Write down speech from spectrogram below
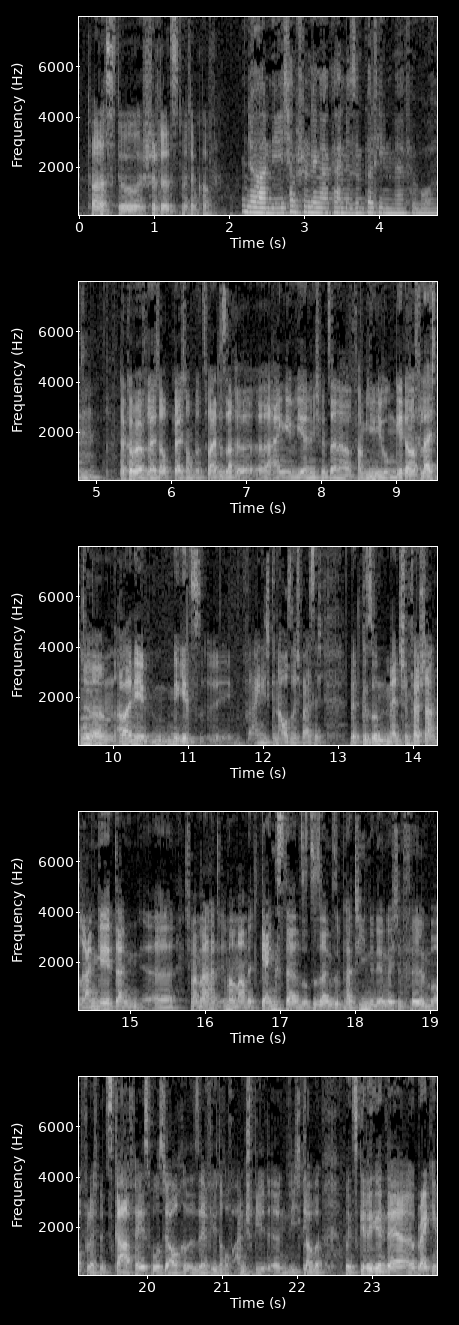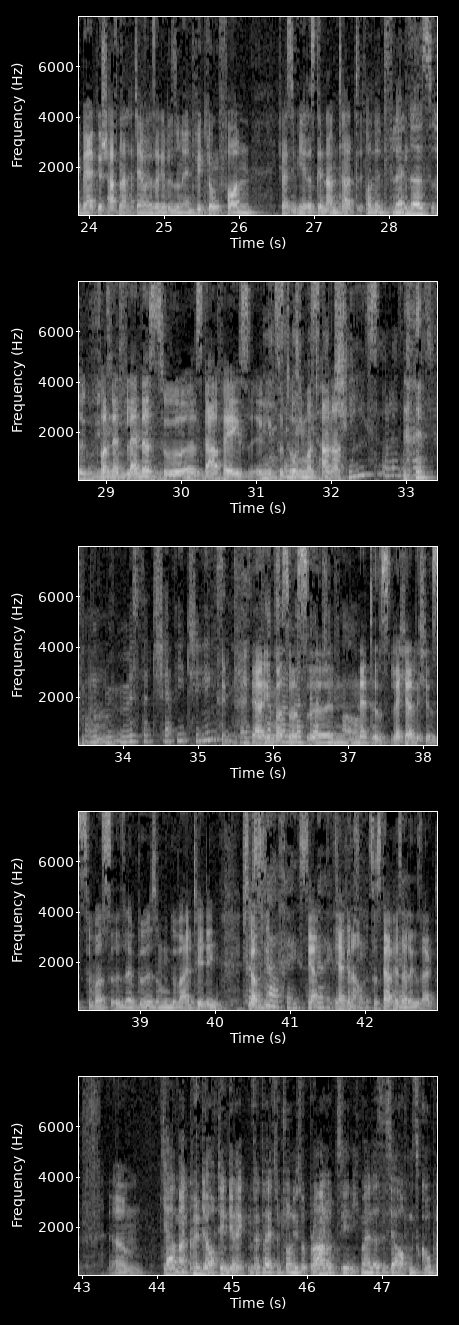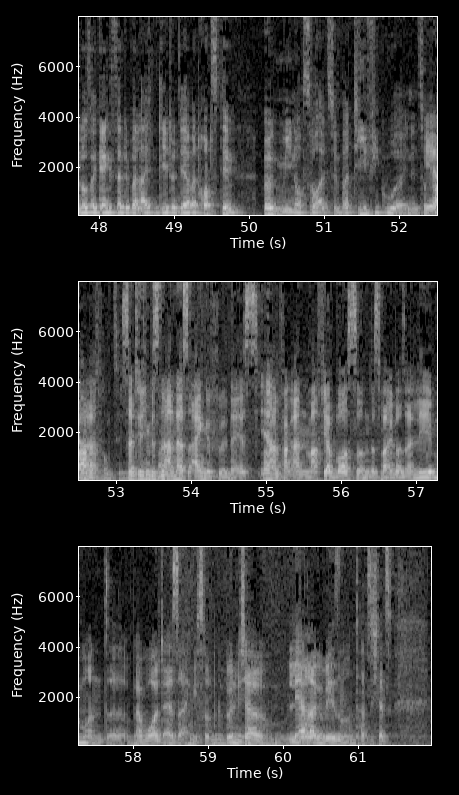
Thomas, du schüttelst mit dem Kopf. Ja, nee, ich habe schon länger keine Sympathien mehr für Walt. Mhm. Da können wir vielleicht auch gleich noch eine zweite Sache äh, eingehen, wie er nämlich mit seiner Familie umgeht. Aber vielleicht, mhm. ähm, aber nee, mir geht's äh, eigentlich genauso. Ich weiß nicht, mit gesundem Menschenverstand rangeht, dann, äh, ich meine, man hat immer mal mit Gangstern sozusagen Sympathien in irgendwelchen Filmen, auch vielleicht mit Scarface, wo es ja auch sehr viel darauf anspielt irgendwie. Ich glaube, Vince Gilligan, der Breaking Bad geschaffen hat, hat ja immer gesagt, er will so eine Entwicklung von ich weiß nicht, wie er das genannt hat. Von Ned Flanders irgendwie. Von Ned Flanders zu äh, Scarface, irgendwie zu Tony Montana. Mr. Cheese oder sowas? Von Mr. Chevy Cheese? Nicht, ja, irgendwas was äh, Nettes, Lächerliches zu was äh, sehr Bösem, Gewalttätigen. Ich zu glaub, Scarface. Ja, ja, genau, zu Scarface ja. hat er gesagt. Ähm, Tja, man könnte auch den direkten Vergleich zu Tony Soprano ziehen. Ich meine, das ist ja auch ein skrupelloser Gangster, der über Leichen geht und der aber trotzdem irgendwie noch so als Sympathiefigur in den Sopranos ja, funktioniert. Ist natürlich ein bisschen ne? anders eingeführt. Ne? Er ist von ja. Anfang an Mafia-Boss und das war immer sein Leben und äh, bei Walt er ist eigentlich so ein gewöhnlicher Lehrer gewesen und hat sich jetzt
